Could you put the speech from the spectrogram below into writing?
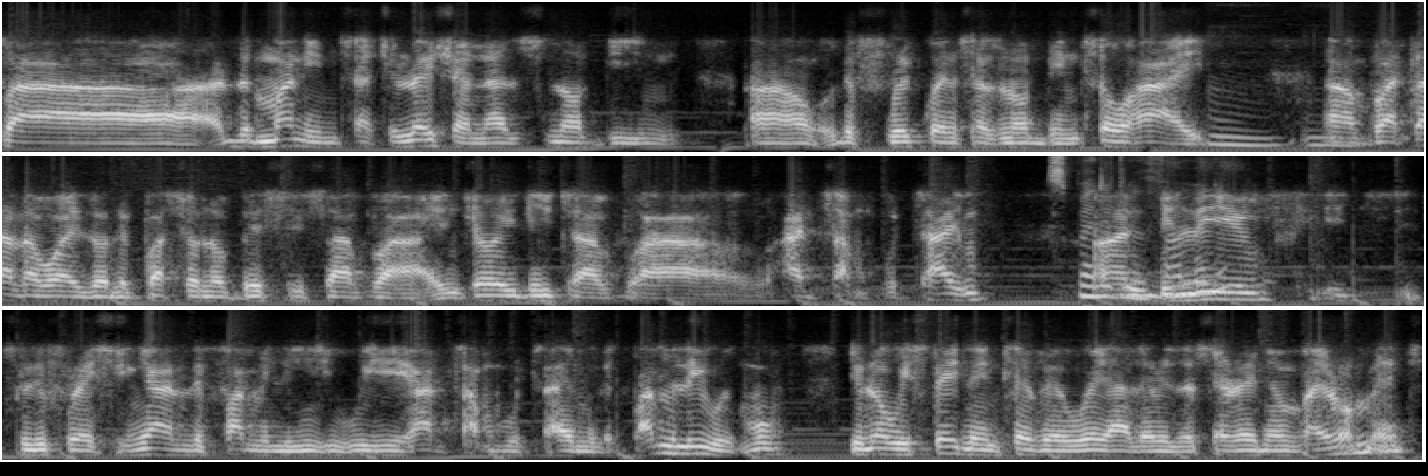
uh, the money in circulation has not been, uh, the frequency has not been so high. Mm, mm. Uh, but otherwise, on a personal basis, I've uh, enjoyed it. I've uh, had some good time. Spend and believe it's, it's refreshing. Yeah, and the family, we had some good time with the family. We moved you know, we stayed in Entebbe where there is a serene environment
